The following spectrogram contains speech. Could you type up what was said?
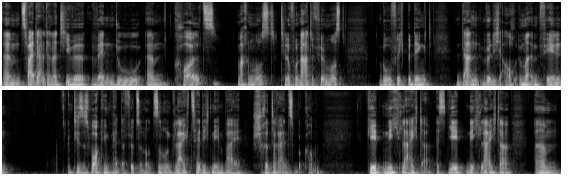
Ähm, zweite Alternative, wenn du ähm, Calls machen musst, Telefonate führen musst, beruflich bedingt, dann würde ich auch immer empfehlen, dieses Walking Pad dafür zu nutzen und gleichzeitig nebenbei Schritte reinzubekommen. Geht nicht leichter. Es geht nicht leichter. Ähm,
